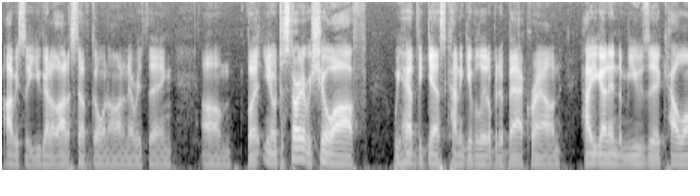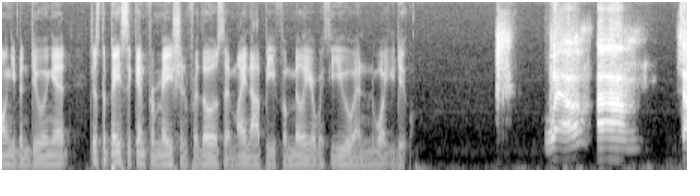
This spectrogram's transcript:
Obviously, you got a lot of stuff going on and everything. Um, but you know, to start every show off, we have the guests kind of give a little bit of background, how you got into music, how long you've been doing it, just the basic information for those that might not be familiar with you and what you do. Well, um, so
